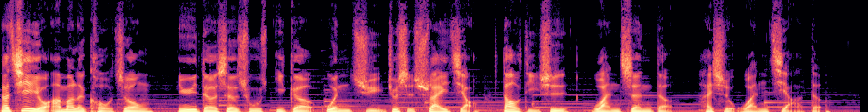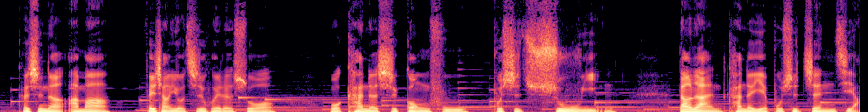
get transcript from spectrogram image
那借由阿妈的口中，林玉德射出一个问句，就是摔跤到底是玩真的还是玩假的？可是呢，阿妈非常有智慧的说：“我看的是功夫，不是输赢。当然，看的也不是真假。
